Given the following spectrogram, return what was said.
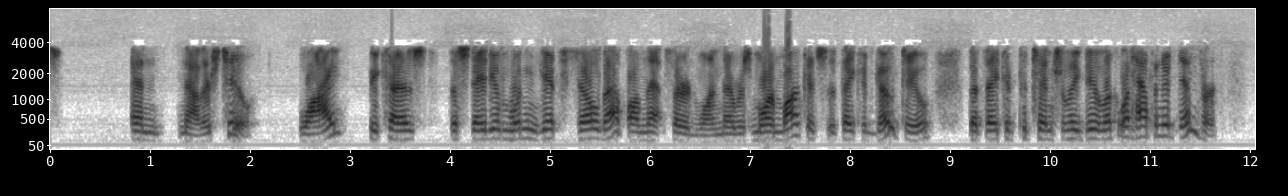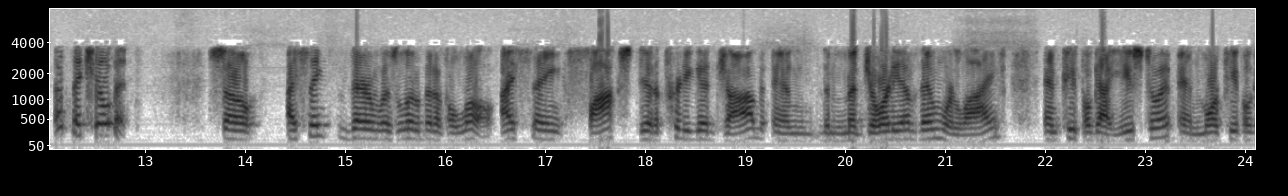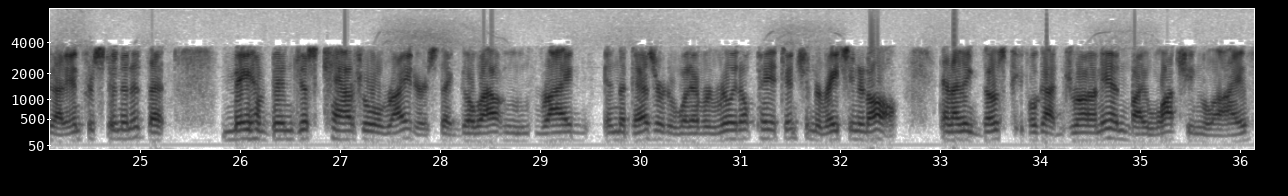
and now there's two. Why? Because the stadium wouldn't get filled up on that third one. There was more markets that they could go to that they could potentially do. Look what happened at Denver. They killed it. So I think there was a little bit of a lull. I think Fox did a pretty good job, and the majority of them were live, and people got used to it, and more people got interested in it. That may have been just casual riders that go out and ride in the desert or whatever, and really don't pay attention to racing at all. And I think those people got drawn in by watching live.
